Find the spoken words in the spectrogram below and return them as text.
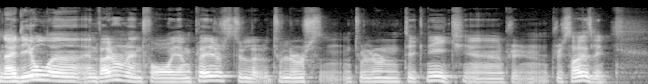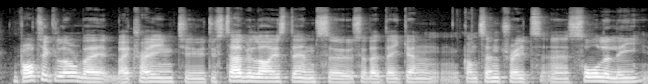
an ideal uh, environment for young players to, to, learn, to learn technique uh, pre precisely. In particular by, by trying to, to stabilize them so, so that they can concentrate uh, solely,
